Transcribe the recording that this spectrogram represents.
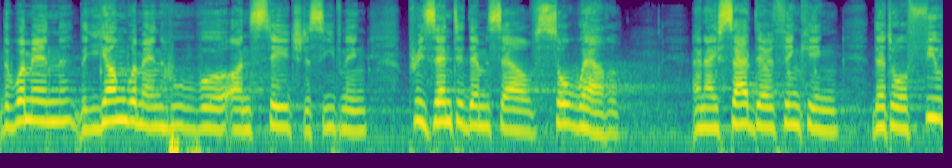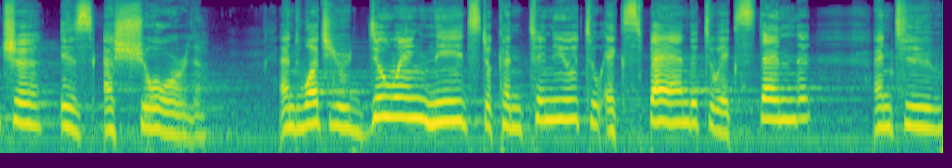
the women, the young women who were on stage this evening presented themselves so well. And I sat there thinking that our future is assured. And what you're doing needs to continue to expand, to extend, and to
